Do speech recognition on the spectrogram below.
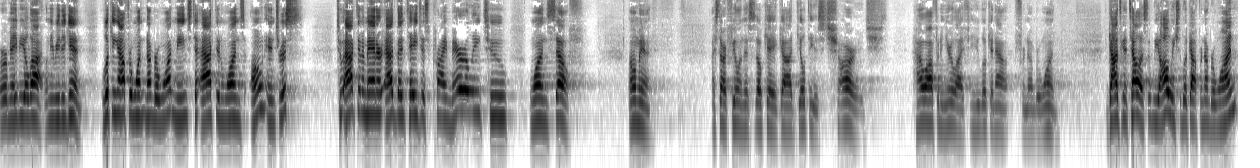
Or maybe a lot. Let me read it again. Looking out for one, number one means to act in one's own interests, to act in a manner advantageous primarily to oneself. Oh man, I start feeling this is okay, God, guilty is charged. How often in your life are you looking out for number one? God's going to tell us that we always should look out for number one.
